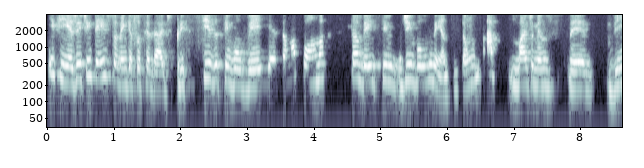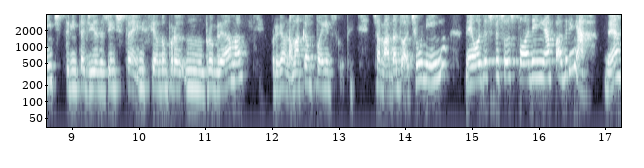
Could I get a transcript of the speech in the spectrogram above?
Enfim, a gente entende também que a sociedade precisa se envolver e essa é uma forma também de, de envolvimento. Então, há mais ou menos né, 20, 30 dias a gente está iniciando um, pro, um programa, programa não, uma campanha, desculpe, chamada Adote um Ninho, né, onde as pessoas podem apadrinhar, né?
